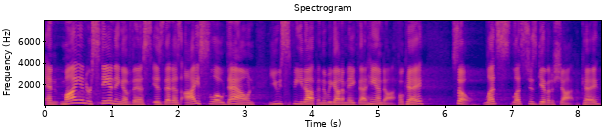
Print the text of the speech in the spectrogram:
and my understanding of this is that as I slow down, you speed up, and then we got to make that handoff, okay? So let's let's just give it a shot, okay?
